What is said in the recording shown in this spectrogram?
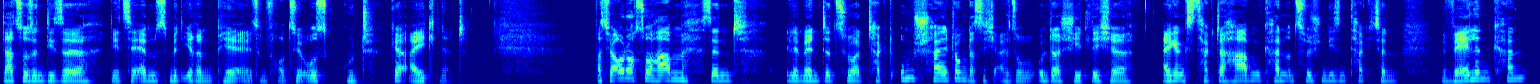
dazu sind diese DCMs mit ihren PLs und VCOs gut geeignet. Was wir auch noch so haben, sind Elemente zur Taktumschaltung, dass ich also unterschiedliche Eingangstakte haben kann und zwischen diesen Takten wählen kann.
